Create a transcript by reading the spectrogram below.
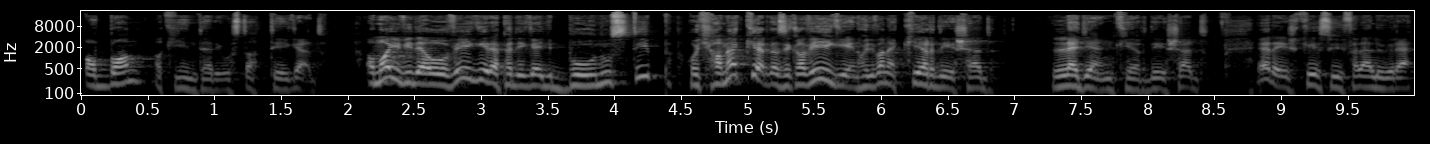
abban, aki interjúztat téged. A mai videó végére pedig egy bónusz tipp, hogy ha megkérdezik a végén, hogy van-e kérdésed, legyen kérdésed. Erre is készülj fel előre.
